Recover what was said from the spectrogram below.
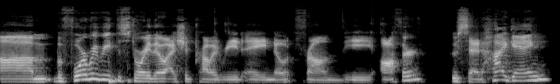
Um, before we read the story, though, I should probably read a note from the author who said, Hi, gang.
